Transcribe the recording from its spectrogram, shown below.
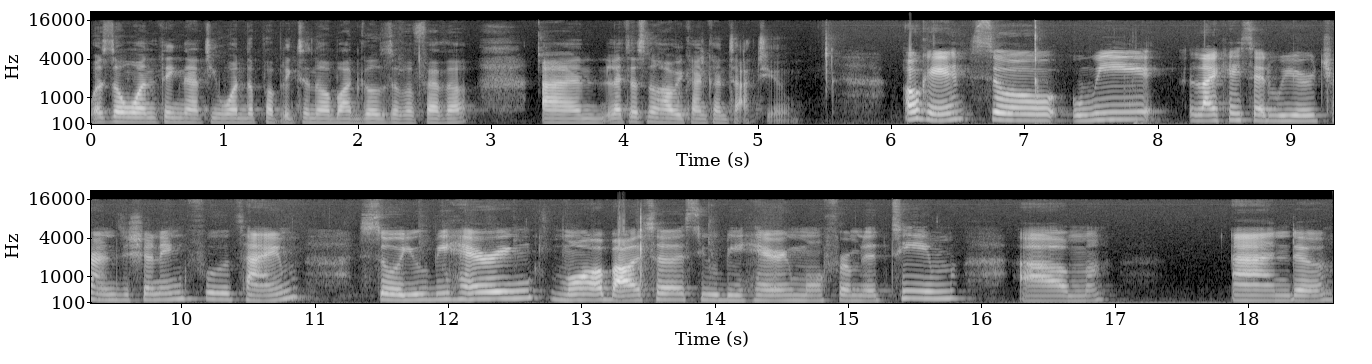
What's the one thing that you want the public to know about Girls of a Feather? And let us know how we can contact you. Okay, so we like I said, we are transitioning full time. So you'll be hearing more about us. You'll be hearing more from the team. Um, and uh,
